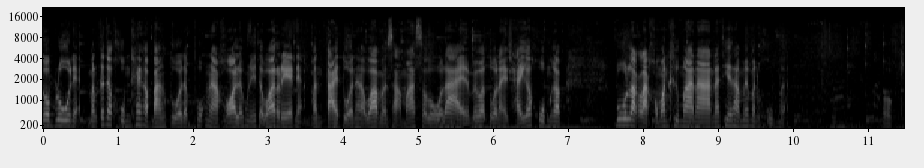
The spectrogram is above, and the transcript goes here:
ตัวบลูเนี่ยมันก็จะคุ้มแค่กับบางตัวแบบพวกนาคอสแล้วพวกนี้แต่ว่าเรดเนี่ยมันตายตัวนะว่ามันสามารถสโลว์ได้ไม่ว่าตัวไหนใช้ก็คุ้มครับบลูหลักๆของมันคือมานานะที่ทำให้มันคุ้มอะ โอเค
